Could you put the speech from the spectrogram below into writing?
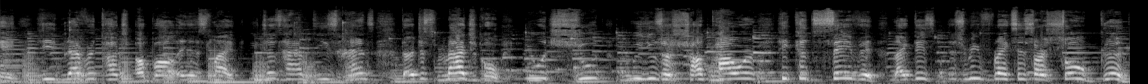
He never touched a ball in his life. He just had these hands that are just magical. He would shoot, we use a shot power, he could save it. Like this, his reflexes are so good.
